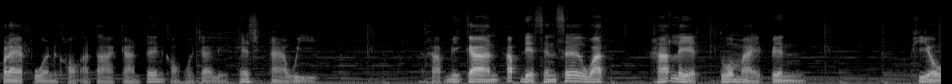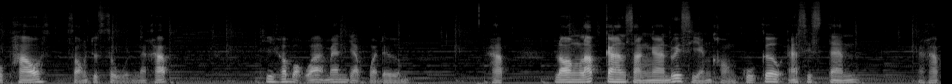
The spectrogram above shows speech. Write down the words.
แปรปรวนของอัตราการเต้นของหัวใจหรือ HRV นะครับ มีการอัปเดตเซนเซอร์วัด Heart Rate ตัวใหม่เป็น Pure Pulse 2.0 นะครับ ที่เขาบอกว่าแม่นยำกว่าเดิม รองรับการสั่งงานด้วยเสียงของ Google Assistant นะครับ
